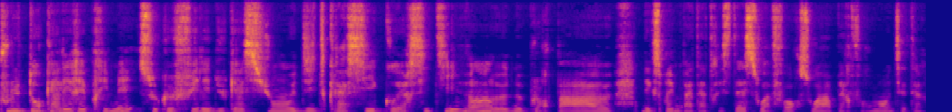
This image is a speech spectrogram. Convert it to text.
plutôt qu'à les réprimer, ce que fait l'éducation dite classique, coercitive, hein, euh, ne pleure pas, euh, n'exprime pas ta tristesse, sois fort, sois performant, etc.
